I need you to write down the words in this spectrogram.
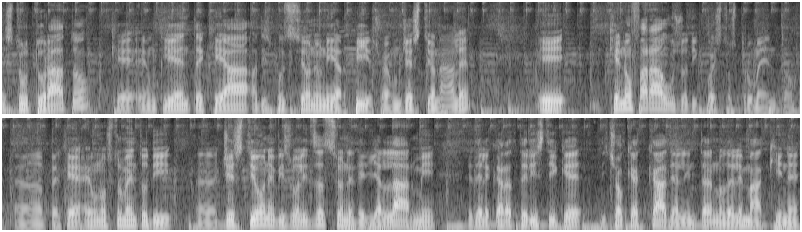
strutturato, che è un cliente che ha a disposizione un ERP, cioè un gestionale, e che non farà uso di questo strumento eh, perché è uno strumento di eh, gestione e visualizzazione degli allarmi e delle caratteristiche di ciò che accade all'interno delle macchine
